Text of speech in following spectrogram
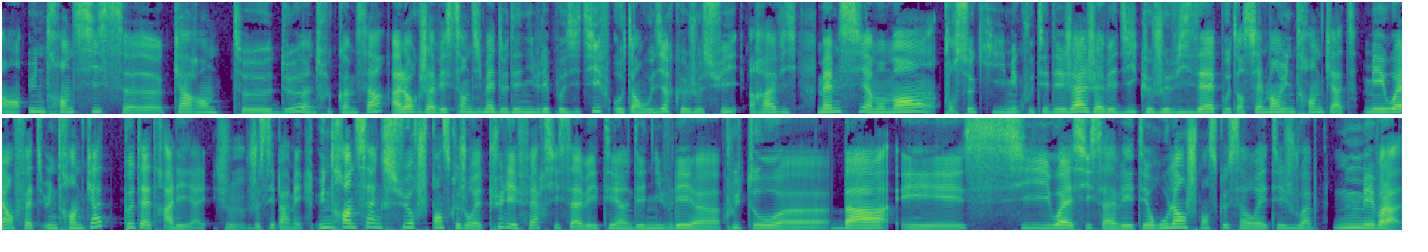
en 1,36 42, un truc comme ça, alors que j'avais 110 mètres de dénivelé positif. Autant vous dire que je suis ravie. Même si à un moment, pour ceux qui m'écoutaient déjà, j'avais dit que je visais potentiellement une 34. Mais ouais, en fait, une 34, peut-être. Allez, je, je sais pas, mais une 35 sur, je pense que j'aurais pu les faire si ça avait été un dénivelé euh, plutôt euh, bas et ouais, si ça avait été roulant, je pense que ça aurait été jouable. Mais voilà,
